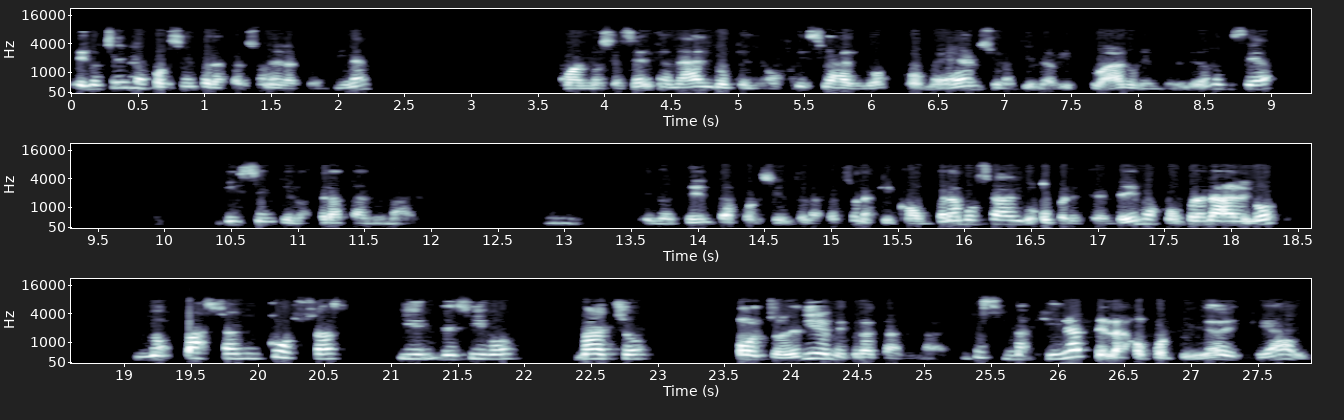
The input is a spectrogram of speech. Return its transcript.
El 80% de las personas en Argentina cuando se acercan a algo que les ofrece algo, comercio, una tienda virtual, un emprendedor, lo que sea, dicen que los tratan mal. El 80% de las personas que compramos algo o pretendemos comprar algo, nos pasan cosas y decimos, macho, 8 de 10 me tratan mal. Entonces, imagínate las oportunidades que hay.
